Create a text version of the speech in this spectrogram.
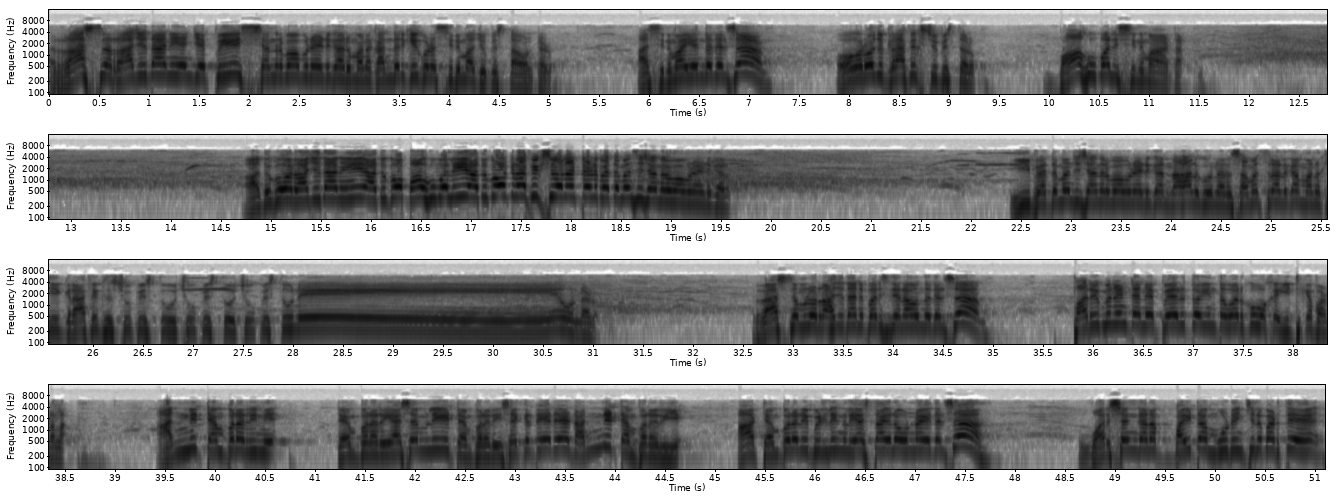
రాష్ట్ర రాజధాని అని చెప్పి చంద్రబాబు నాయుడు గారు మనకందరికీ కూడా సినిమా చూపిస్తూ ఉంటాడు. ఆ సినిమా ఏందో తెలుసా? ఒకరోజు గ్రాఫిక్స్ చూపిస్తారు. బాహుబలి సినిమా అట. అదుగో రాజధాని అదుగో బాహుబలి అదుగో గ్రాఫిక్స్ అని అంటాడు పెద్ద మనిషి చంద్రబాబు నాయుడు గారు. ఈ పెద్ద మనిషి చంద్రబాబు నాయుడు గారు నాలుగున్నర సంవత్సరాలుగా మనకి ఈ గ్రాఫిక్స్ చూపిస్తూ చూపిస్తూ చూపిస్తూనే ఉన్నాడు. రాష్ట్రంలో రాజధాని పరిస్థితి ఎలా ఉందో తెలుసా? పర్మనెంట్ అనే పేరుతో ఇంతవరకు ఒక ఇటుక పడల. అన్ని టెంపరీనే. టెంపరీ అసెంబ్లీ టెంపరీ సెక్రటేరియట్ అన్ని టెంపరీయే. ఆ టెంపరీ బిల్డింగ్లు ఏ స్థాయిలో ఉన్నాయో తెలుసా? వర్షం గన బయట మూడించిన పడితే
